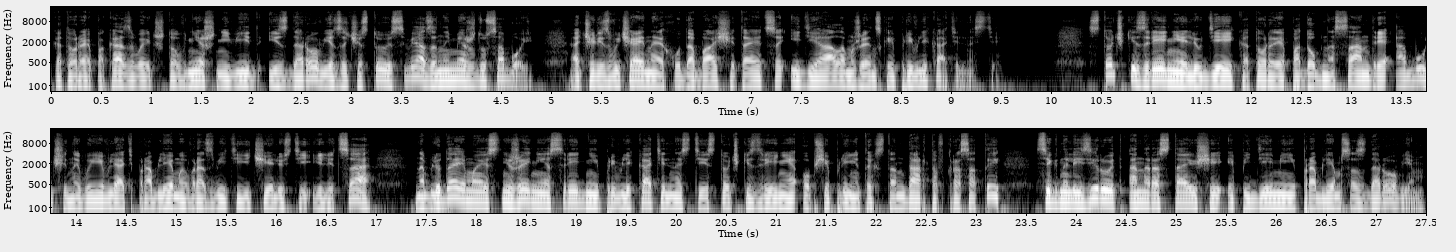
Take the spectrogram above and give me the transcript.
которая показывает, что внешний вид и здоровье зачастую связаны между собой, а чрезвычайная худоба считается идеалом женской привлекательности. С точки зрения людей, которые, подобно Сандре, обучены выявлять проблемы в развитии челюсти и лица, наблюдаемое снижение средней привлекательности с точки зрения общепринятых стандартов красоты сигнализирует о нарастающей эпидемии проблем со здоровьем,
